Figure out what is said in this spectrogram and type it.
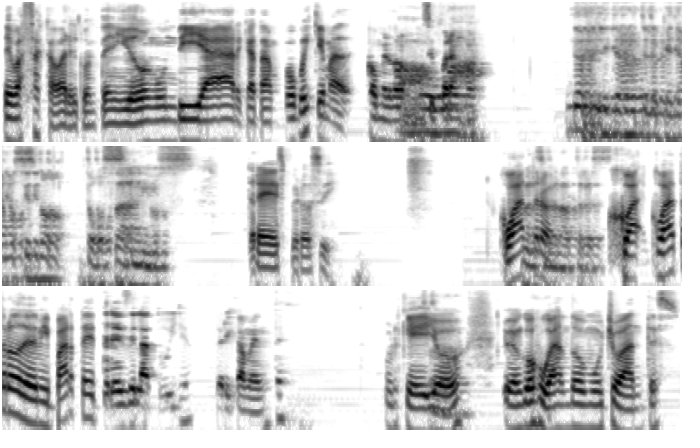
Te vas a acabar el contenido en un día, arca tampoco, y que comer dos como si fueran. No es literalmente lo que llevamos siendo dos años. Tres, pero sí. Cuatro. cuatro de mi parte, tres de la tuya, teóricamente. Porque yo, yo vengo jugando mucho antes.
